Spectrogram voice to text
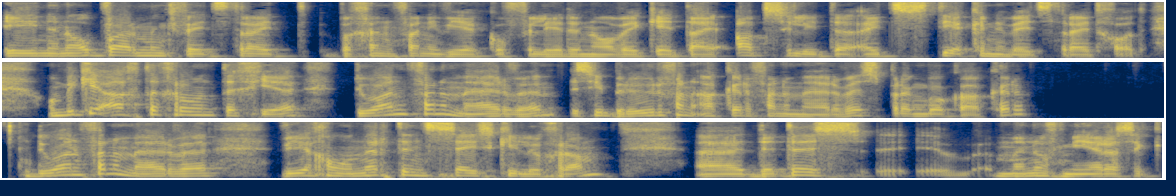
En in 'n opwarmingswedstryd begin van die week of verlede naweek het hy absolute uitstekende wedstryd gehad. Om 'n bietjie agtergrond te gee, Doan van der Merwe is die broer van Akker van der Merwe springbokhakker. Doan van der Merwe weeg 106 kg. Uh dit is uh, min of meer as ek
